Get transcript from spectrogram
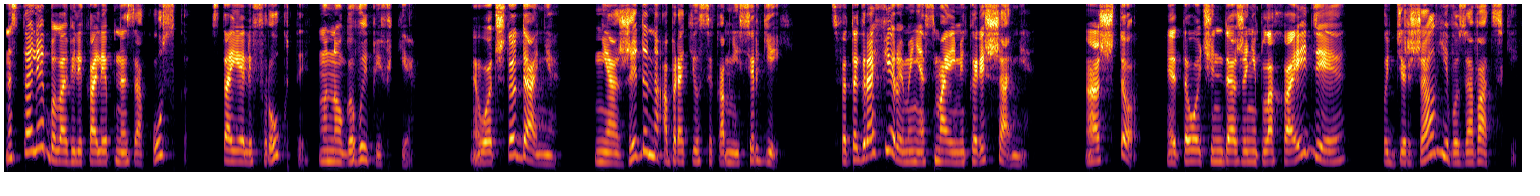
На столе была великолепная закуска, стояли фрукты, много выпивки. «Вот что, Даня!» – неожиданно обратился ко мне Сергей. «Сфотографируй меня с моими корешами». «А что? Это очень даже неплохая идея», – поддержал его Завадский.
